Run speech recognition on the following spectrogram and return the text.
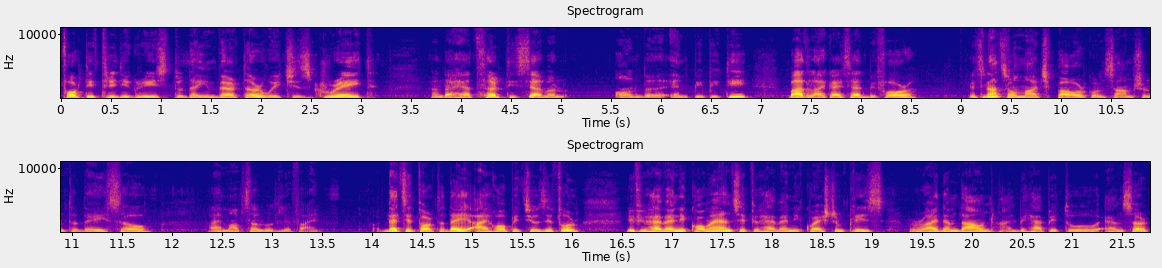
43 degrees to the inverter which is great. And I had 37 on the MPPT but like I said before it's not so much power consumption today so I'm absolutely fine that's it for today. I hope it's useful. If you have any comments if you have any question please write them down. I'll be happy to answer.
